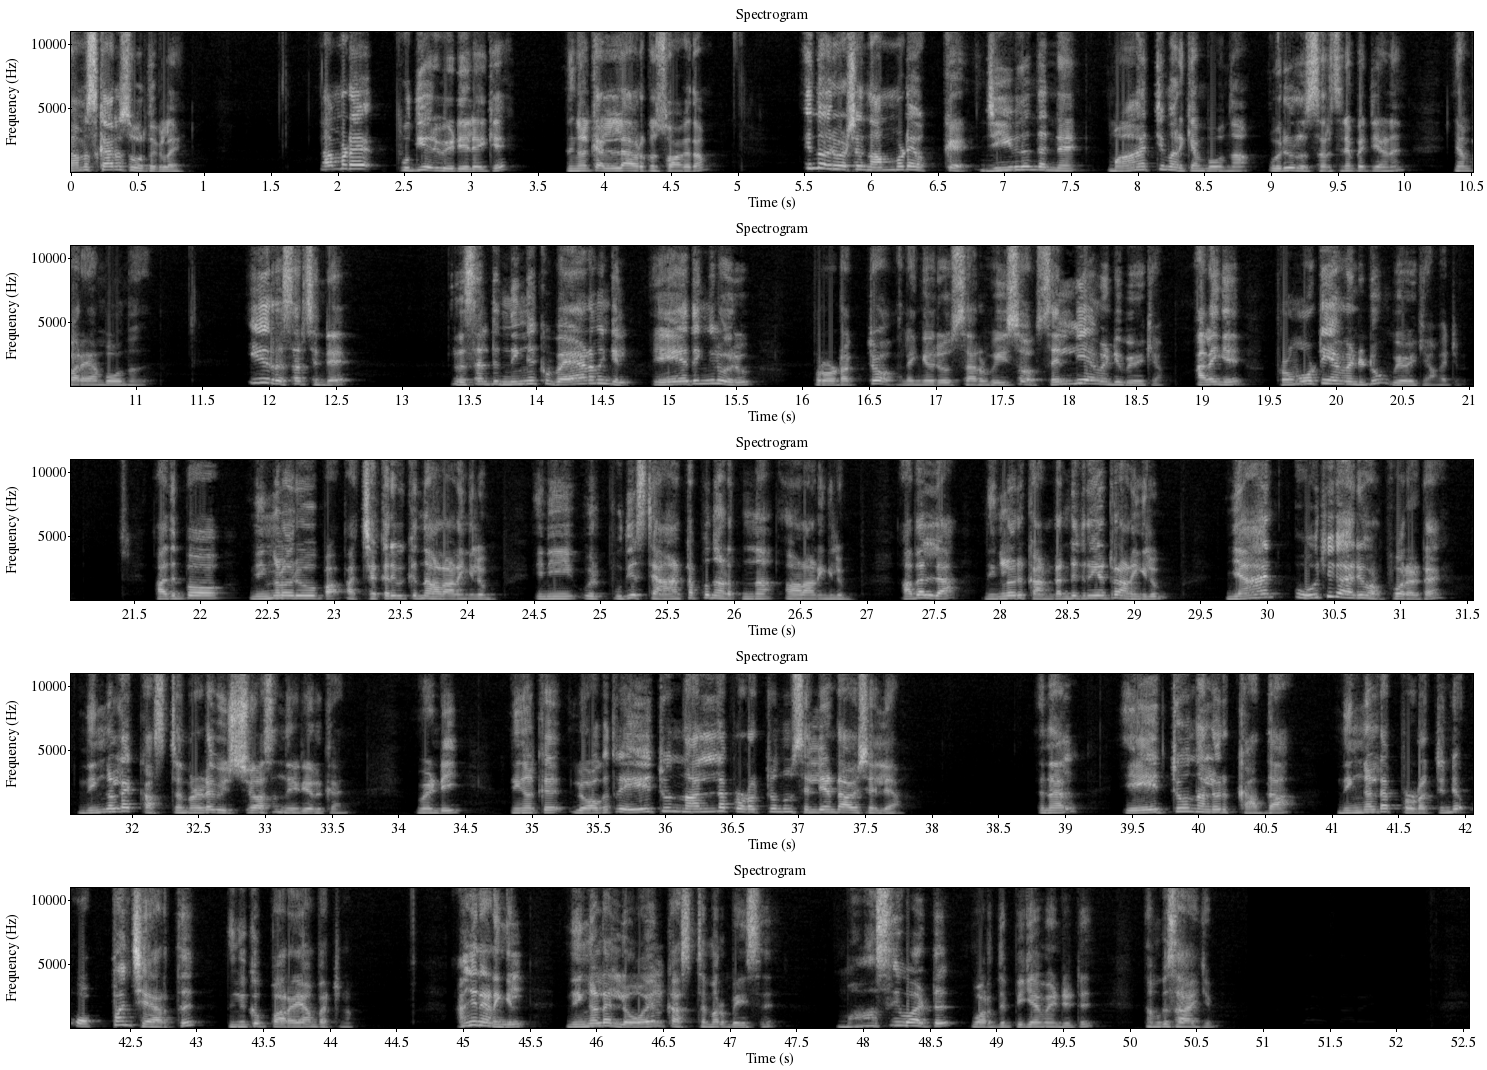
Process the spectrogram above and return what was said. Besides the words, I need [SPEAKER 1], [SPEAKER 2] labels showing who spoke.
[SPEAKER 1] നമസ്കാരം സുഹൃത്തുക്കളെ. നമ്മുടെ പുതിയൊരു വീഡിയോയിലേക്ക് നിങ്ങൾക്ക് എല്ലാവർക്കും സ്വാഗതം. ഇന്ന് ഒരുപക്ഷെ നമ്മുടെ ഒക്കെ ജീവിതം തന്നെ മാറ്റിമറിക്കാൻ പോകുന്ന ഒരു റിസർച്ചിനെ പറ്റിയാണ് ഞാൻ പറയാൻ പോകുന്നത്. ഈ റിസർച്ചിന്റെ റിസൾട്ട് നിങ്ങൾക്ക് വേണമെങ്കിൽ ഏതെങ്കിലും ഒരു പ്രൊഡക്റ്റോ അല്ലെങ്കിൽ ഒരു സർവീസോ സെൽ ചെയ്യാൻ വേണ്ടി ഉപയോഗിക്കാം. അല്ലെങ്കിൽ പ്രൊമോട്ട് ചെയ്യാൻ വേണ്ടിയിട്ടും ഉപയോഗിക്കാൻ പറ്റും. അതിപ്പോ നിങ്ങളൊരു പച്ചക്കറി വിൽക്കുന്ന ആളാണെങ്കിലും ഇനി ഒരു പുതിയ സ്റ്റാർട്ടപ്പ് നടത്തുന്ന ആളാണെങ്കിലും അതല്ല നിങ്ങളൊരു കണ്ടന്റ് ക്രിയേറ്റർ ആണെങ്കിലും ഞാൻ ഒരു കാര്യം ഉറപ്പ് പറയട്ടെ? നിങ്ങളുടെ കസ്റ്റമറുടെ വിശ്വാസം നേടിയെടുക്കാൻ വേണ്ടി നിങ്ങൾക്ക് ലോകത്തിലെ ഏറ്റവും നല്ല പ്രൊഡക്റ്റ് ഒന്നും സെൽ ചെയ്യേണ്ട ആവശ്യമില്ല. എന്നാൽ ഏറ്റവും നല്ലൊരു കഥ നിങ്ങളുടെ പ്രൊഡക്റ്റിന്റെ ഒപ്പം ചേർത്ത് നിങ്ങൾക്ക് പറയാൻ പറ്റണം. അങ്ങനെയാണെങ്കിൽ നിങ്ങളുടെ ലോയൽ കസ്റ്റമർ ബേസ് മാസീവായിട്ട് വർദ്ധിപ്പിക്കാൻ വേണ്ടിയിട്ട് നമുക്ക് സഹായിക്കും.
